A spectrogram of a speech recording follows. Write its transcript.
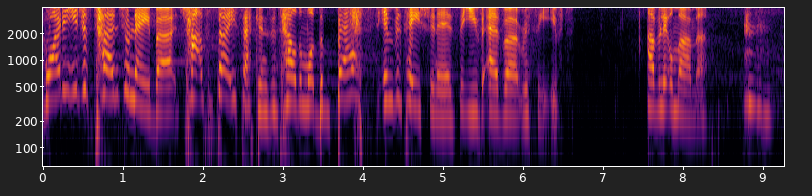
Why don't you just turn to your neighbor, chat for 30 seconds, and tell them what the best invitation is that you've ever received? Have a little murmur.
